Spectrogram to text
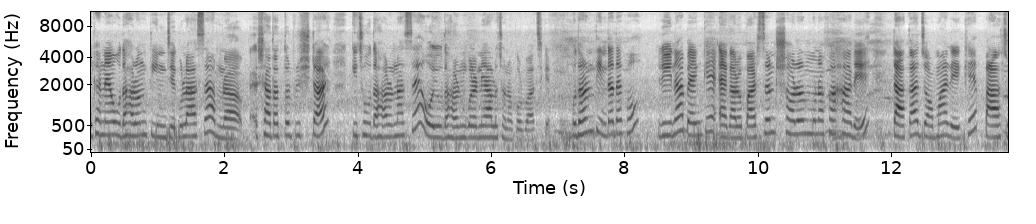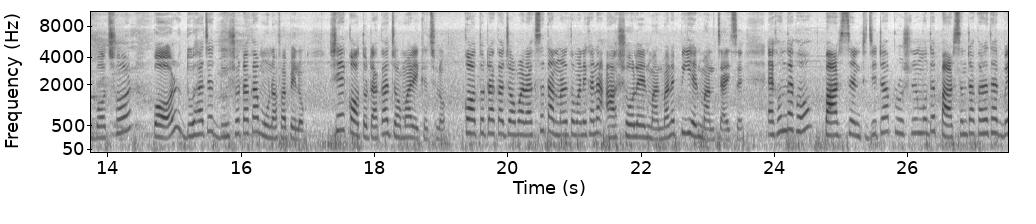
এখানে উদাহরণ তিন যেগুলো আছে, আমরা সাতাত্তর পৃষ্ঠায় কিছু উদাহরণ আছে, ওই উদাহরণগুলো নিয়ে আলোচনা করব আজকে। উদাহরণ তিনটা দেখো। রিনা ব্যাংকে এগারো পার্সেন্ট সরল মুনাফা হারে টাকা জমা রেখে পাঁচ বছর পর দু হাজার দুইশো টাকা মুনাফা পেল। সে কত টাকা জমা রেখেছিল? কত টাকা জমা রাখছে? তার মানে তোমার এখানে আসলের মান মানে পি এর মান চাইছে। এখন দেখো, পার্সেন্ট যেটা প্রশ্নের মধ্যে পার্সেন্ট আকারে থাকবে,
